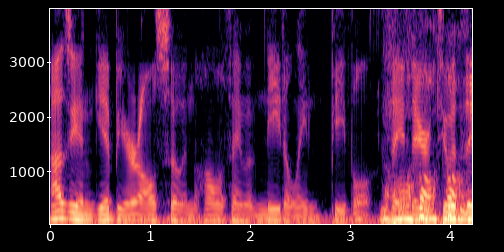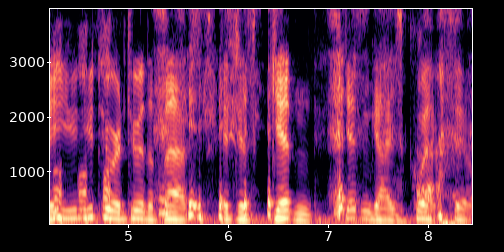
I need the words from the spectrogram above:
Ozzie and Gibby are also in the Hall of Fame of needling people. They, they're two. They, you, you two are two of the best at just getting getting guys quick too.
